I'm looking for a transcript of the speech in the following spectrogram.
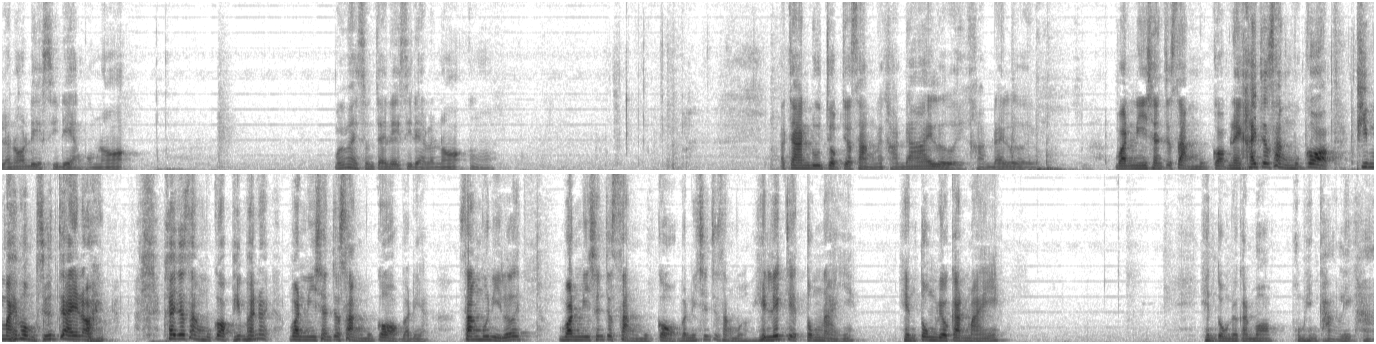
แล้วเนาะเลขสีแดงผมเนาะบ่มีใครสนใจเลขสีแดงแล้วเนาะอืมอาจารย์ดูจบจะสั่งนะคะ ได้เลยครับได้เลย วันนี้ฉันจะสั่งหมูกรอบไหนใครจะสั่งหมูกรอบ พิมพ์มาให้ผมซื้อใจหน่อย ใครจะสั่งหมูกรอบพิมพ์ให้หน่อย วันนี้ฉันจะสั่งหมูกรอบอะเนี่ย สั่งมือหนีเลย วันนี้ฉันจะสั่งหมูกรอบ วันนี้ฉันจะสั่งหมูเห็นเลขเจ็ดตรงไหน เห็นตรงเดียวกันไหม เห็นตรงเดียวกันบอผมเห็นข้างเลขห้า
